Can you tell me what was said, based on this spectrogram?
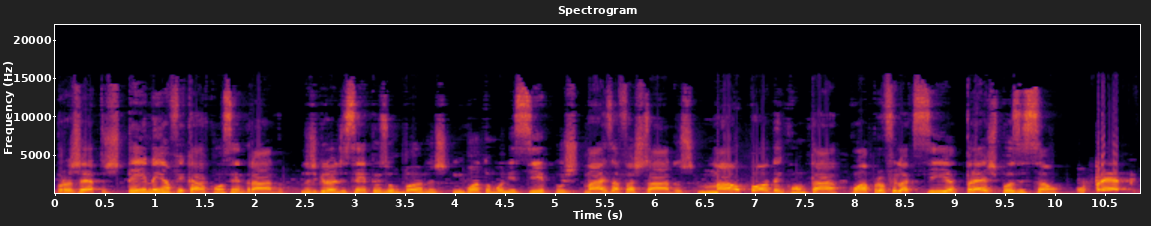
Projetos tendem a ficar concentrados nos grandes centros urbanos, enquanto municípios mais afastados mal podem contar com a profilaxia pré-exposição, o PrEP,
